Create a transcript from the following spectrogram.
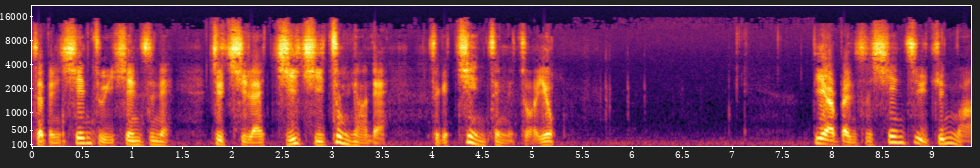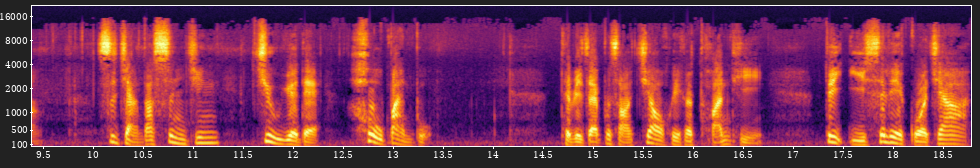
这本《先祖与先知》呢，就起了极其重要的这个见证的作用。第二本是《先知与君王》，是讲到圣经旧约的后半部，特别在不少教会和团体对以色列国家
